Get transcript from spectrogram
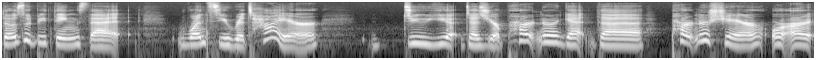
those would be things that once you retire, do you does your partner get the partner share, or are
